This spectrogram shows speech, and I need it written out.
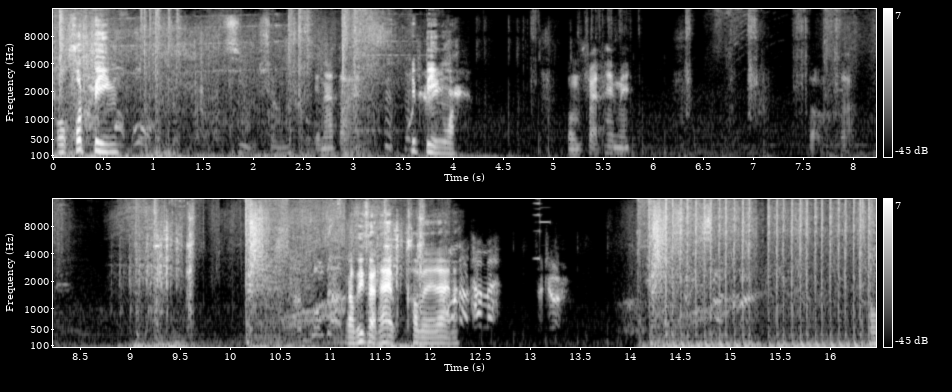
โอ้โคตรปิงเป็นหน้าตาย พี่ปิงวะผมแฟดให้ไหมเอาพี่แฟดให้เข้าไปได้นะ โอ้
